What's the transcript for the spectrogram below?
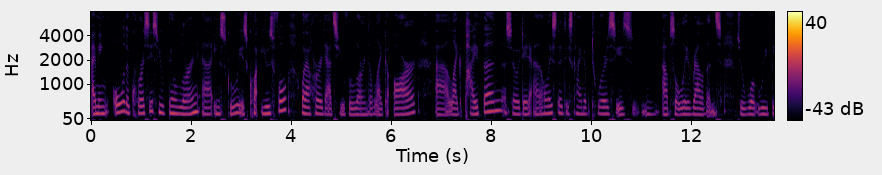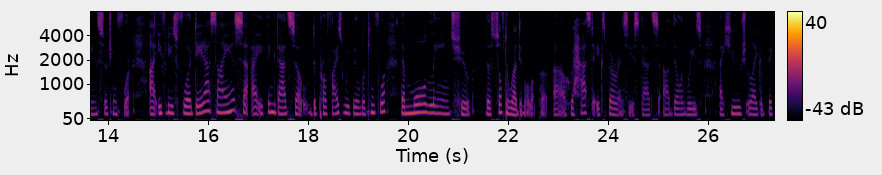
I mean, all the courses you've been learned uh, in school is quite useful. What I heard that you've learned like R, uh, like Python, so data analyst, this kind of tools is mm, absolutely relevant to what we've been searching for. if it is for data science, I think that's the profiles we've been looking for, they're more linked to the software developer uh, who has the experiences that's uh, dealing with a huge, like a big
